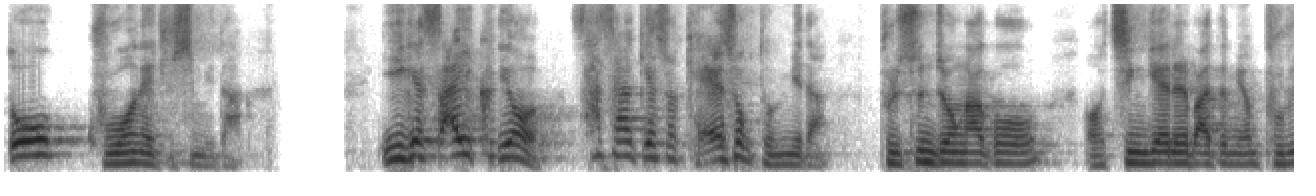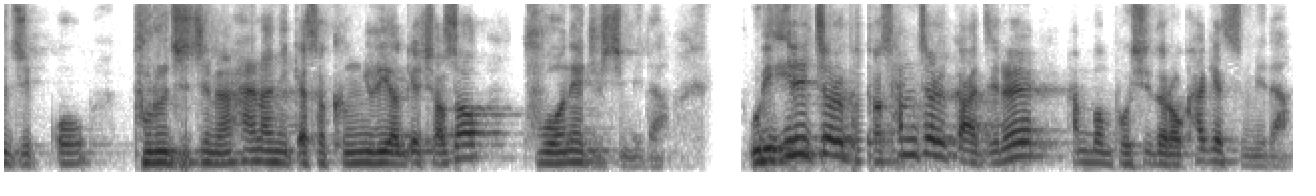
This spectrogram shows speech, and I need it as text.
또 구원해 주십니다. 이게 사이클이요. 사사기에서 계속 돕니다. 불순종하고 어, 징계를 받으면 부르짖고 부르짖으면 하나님께서 극률이 여기셔서 구원해 주십니다. 우리 1절부터 3절까지를 한번 보시도록 하겠습니다.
